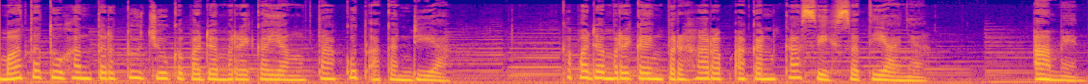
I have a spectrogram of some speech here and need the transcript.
mata Tuhan tertuju kepada mereka yang takut akan Dia, kepada mereka yang berharap akan kasih setianya. Amin.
